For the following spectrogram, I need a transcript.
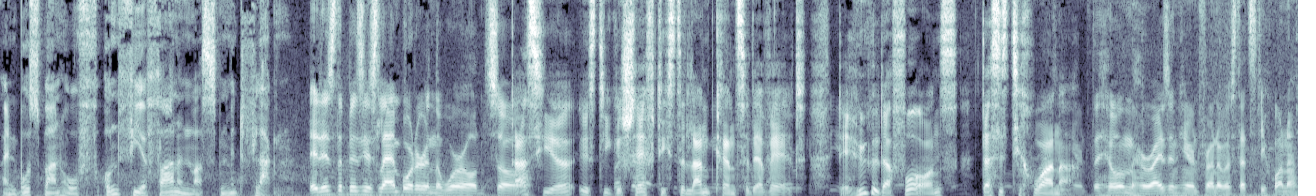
ein Busbahnhof und vier Fahnenmasten mit Flaggen. It is the busiest land border in the world, so Das hier ist die geschäftigste Landgrenze der Welt. Der Hügel da vor uns, das ist Tijuana. the hill on the horizon here in front of us, that's Tijuana.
